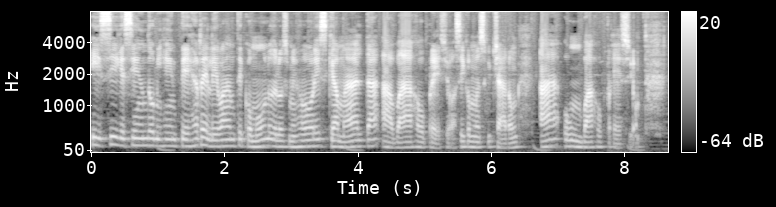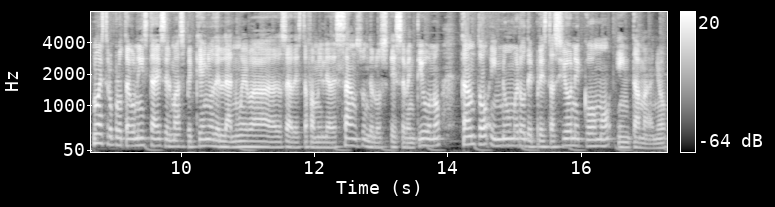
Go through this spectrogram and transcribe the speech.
y sigue siendo mi gente relevante como uno de los mejores gama alta a bajo precio, así como escucharon a un bajo precio. Nuestro protagonista es el más pequeño de la nueva, o sea, de esta familia de Samsung de los S21, tanto en número de prestaciones como en tamaño.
